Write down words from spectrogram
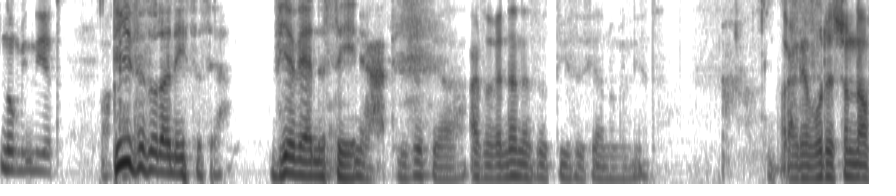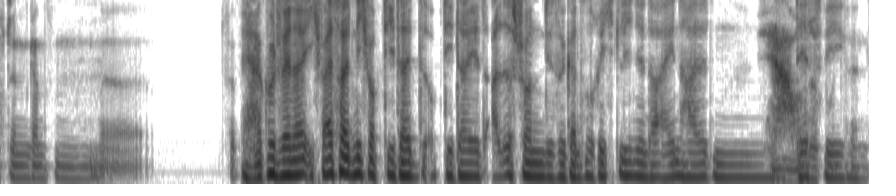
nominiert. Dieses oder nächstes Jahr. Wir werden es sehen. Ja, dieses Jahr. Also wenn, dann ist es dieses Jahr nominiert. Weil Yes. der wurde schon auf den ganzen äh, Ja, gut, wenn er, ich weiß halt nicht, ob die da, ob die da jetzt alles schon, diese ganzen Richtlinien da einhalten. Ja, deswegen.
